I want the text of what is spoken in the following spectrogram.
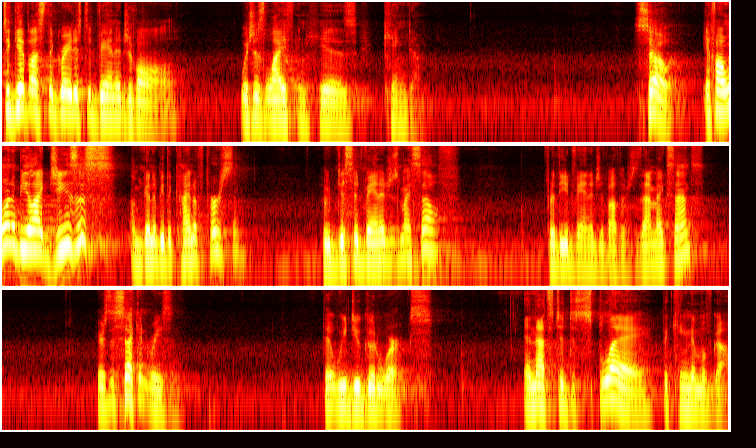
to give us the greatest advantage of all, which is life in his kingdom. So, if I want to be like Jesus, I'm going to be the kind of person who disadvantages myself for the advantage of others. Does that make sense? Here's the second reason that we do good works, and that's to display the kingdom of God.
